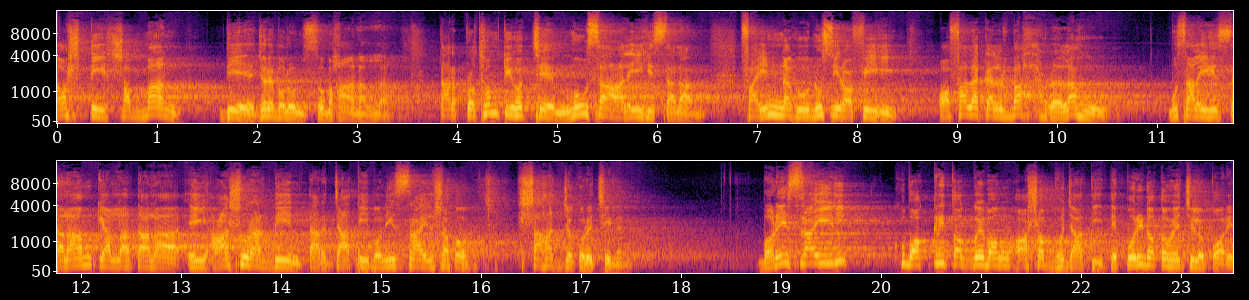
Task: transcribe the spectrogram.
দশটি সম্মান দিয়ে জোরে বলুন সুবহান আল্লাহ তার প্রথমটি হচ্ছে মুসা আলী সালাম। ফাইন্নাহু নুসির ফিহি অফালাকাল বাহর লাহু। মুসা আলী সালামকে আল্লাহ তালা এই আশুরার দিন তার জাতি বন ইসরায়েল সহ সাহায্য করেছিলেন। বন ইসরাইল খুব অকৃতজ্ঞ এবং অসভ্য জাতিতে পরিণত হয়েছিল পরে।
